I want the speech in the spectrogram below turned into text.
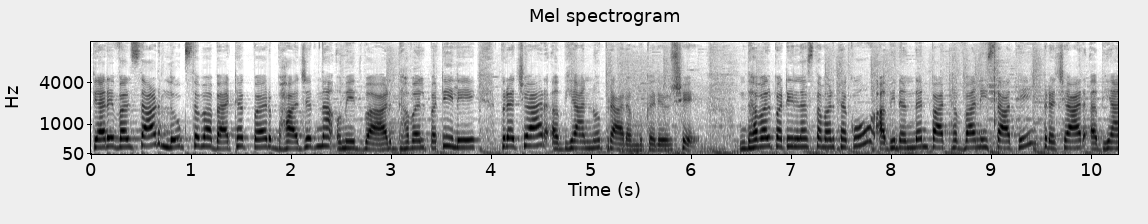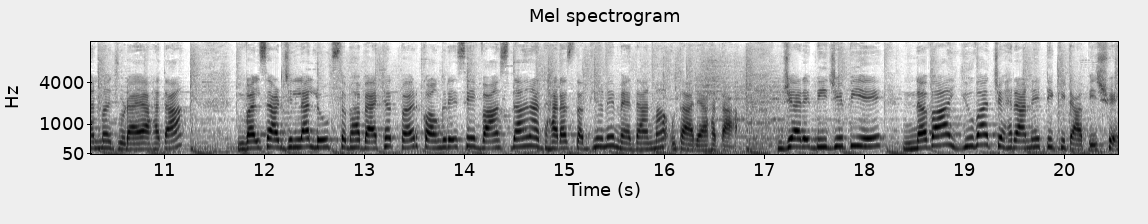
ત્યારે વલસાડ લોકસભા બેઠક પર ભાજપના ઉમેદવાર ધવલ પટેલે પ્રચાર અભિયાનનો પ્રારંભ કર્યો છે. ધવલ પટેલના સમર્થકો અભિનંદન પાઠવવાની સાથે પ્રચાર અભિયાનમાં જોડાયા હતા. વલસાડ જિલ્લા લોકસભા બેઠક પર કોંગ્રેસે વાંસદાના ધારાસભ્યોને મેદાનમાં ઉતાર્યા હતા. જ્યારે બીજેપીએ નવા યુવા ચહેરાને ટિકિટ આપી છે.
